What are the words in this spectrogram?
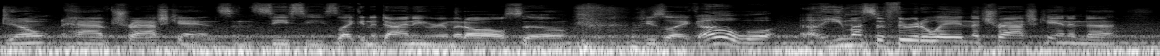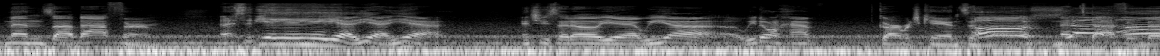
don't have trash cans in Cicis, like in a dining room at all. So she's like, Oh, well, uh, you must have threw it away in the trash can in the men's uh, bathroom. And I said, Yeah, yeah, yeah, yeah, yeah, yeah. And she said, Oh, yeah, we, uh, we don't have garbage cans in the oh, men's bathroom, but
